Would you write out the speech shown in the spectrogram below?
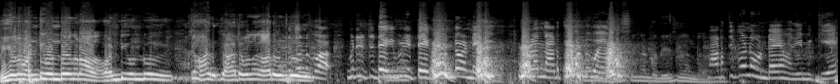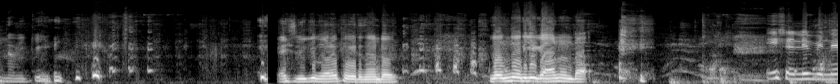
നീ ഒന്ന് വണ്ടി കൊണ്ടുവന്നടാ. വണ്ടി കൊണ്ടുവന്ന് കാർ കാറ്റ വന്ന കാർ കൊണ്ടുവന്നു എടുത്തോണ്ട് പോവാം ഇവിടെ ഇട്ടിട്ടേ ഇവിടെ ഇട്ടേ കൊണ്ടുപോണ്ടേ ഇവിടെ നടത്തിക്കൊണ്ട് പോയാ കണ്ടോ ദേഷ്യം കണ്ടോ? നടത്തിക്കൊണ്ട് കൊണ്ടുപോയാൽ മതി മിക്കിയെ. മിക്കി. മിക്കി പുറകെ പോയിരുന്നുണ്ടോ? ഇതൊന്നും എനിക്ക് കാണണ്ട. ഈ ശല്യം പിന്നെ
